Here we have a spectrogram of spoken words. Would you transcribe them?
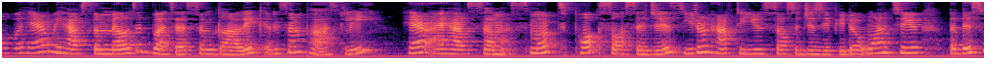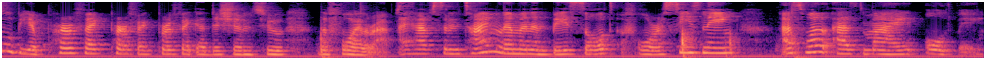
Over here we have some melted butter, some garlic and some parsley. Here I have some smoked pork sausages. You don't have to use sausages if you don't want to, but this will be a perfect, perfect, perfect addition to the foil wraps. I have some thyme, lemon, and bay salt for seasoning, as well as my Old Bay.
